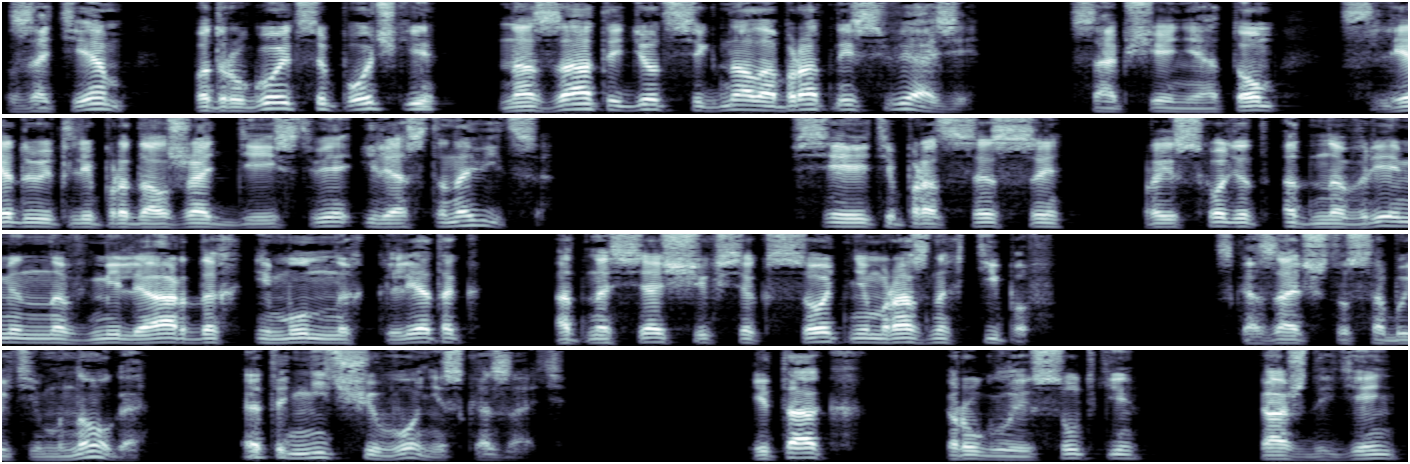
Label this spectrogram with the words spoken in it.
Затем по другой цепочке назад идет сигнал обратной связи, сообщение о том, следует ли продолжать действие или остановиться. Все эти процессы происходят одновременно в миллиардах иммунных клеток, относящихся к сотням разных типов. Сказать, что событий много, это ничего не сказать. И так круглые сутки, каждый день,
